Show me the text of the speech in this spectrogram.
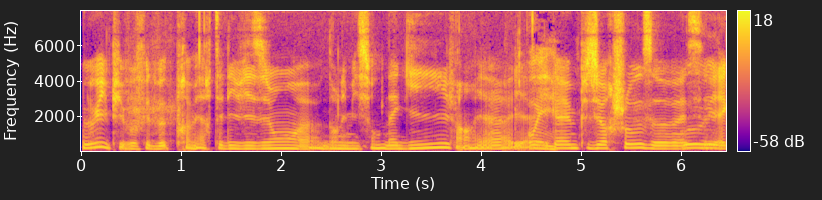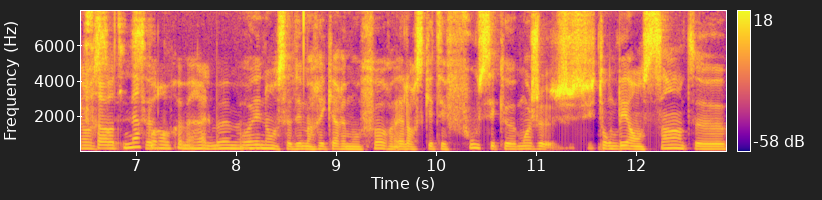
Oui, et puis vous faites votre première télévision euh, dans l'émission de Nagui. Enfin, il y a, y a Oui. quand même plusieurs choses euh, Oui, assez oui, non, extraordinaires ça- pour un premier album. Ouais, non, ça démarrait carrément fort. Alors, ce qui était fou, c'est que moi, je, je suis tombée enceinte euh,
